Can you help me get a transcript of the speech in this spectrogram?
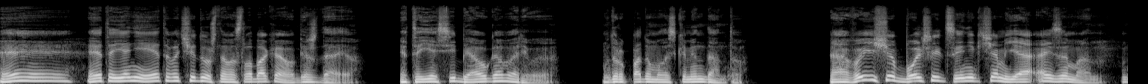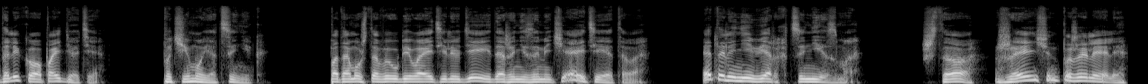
«Э, это я не этого чудушного слабака убеждаю. Это я себя уговариваю», — вдруг подумалось коменданту. «А вы еще больший циник, чем я, Айземан. Далеко пойдете». «Почему я циник?» «Потому что вы убиваете людей и даже не замечаете этого. Это ли не верх цинизма?» «Что, женщин пожалели?»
